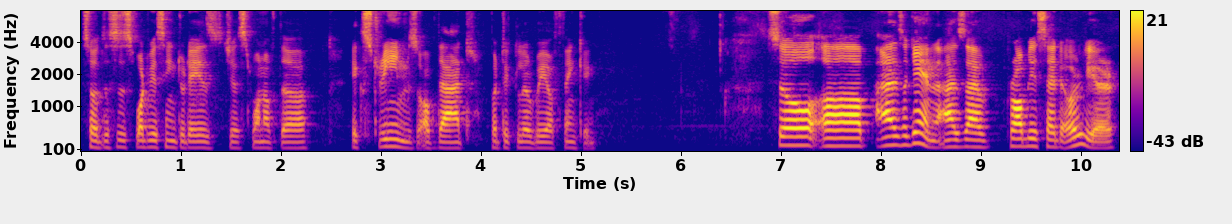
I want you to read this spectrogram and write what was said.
so this is what we're seeing today is just one of the extremes of that particular way of thinking. So uh, as again as i've probably said earlier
